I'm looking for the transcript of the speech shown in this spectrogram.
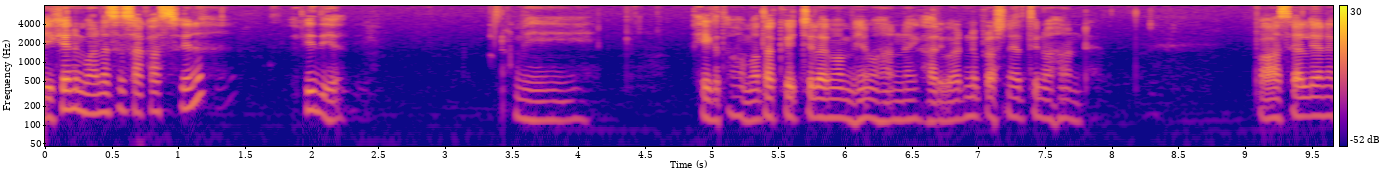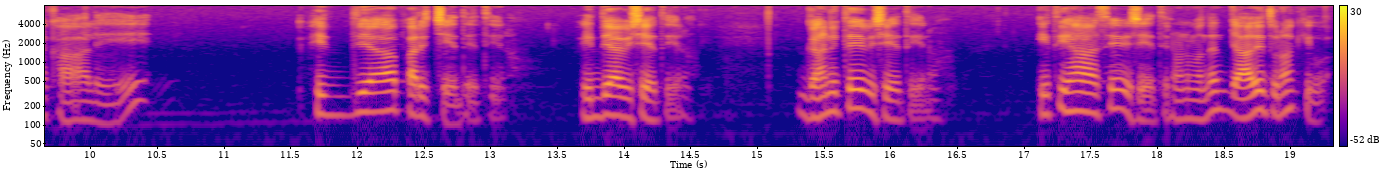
ඒකැන මනස සකස් වෙන විදිහ මේ ඒක තම මතක් වෙච්චලම මෙම හන්න හරිවටන ප්‍රශ්න ඇතින හන්ට පාසැල් යන කාලේ විද්‍යා පරිච්චේදය තියෙනවා. විද්‍යා විෂය තියෙනවා. ගනිතය විෂය තියෙනවා. ඉතිහාසය විෂය තිය නොන මඳ ජාති තුනක් කිව්වා.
